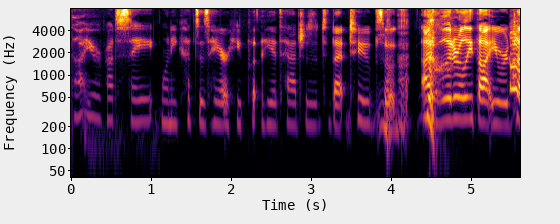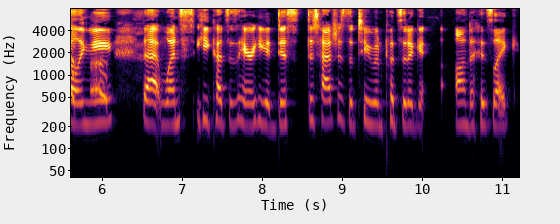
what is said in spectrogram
thought you were about to say when he cuts his hair, he put he attaches it to that tube. So I literally thought you were telling me that once he cuts his hair, he dis- detaches the tube and puts it again onto his like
